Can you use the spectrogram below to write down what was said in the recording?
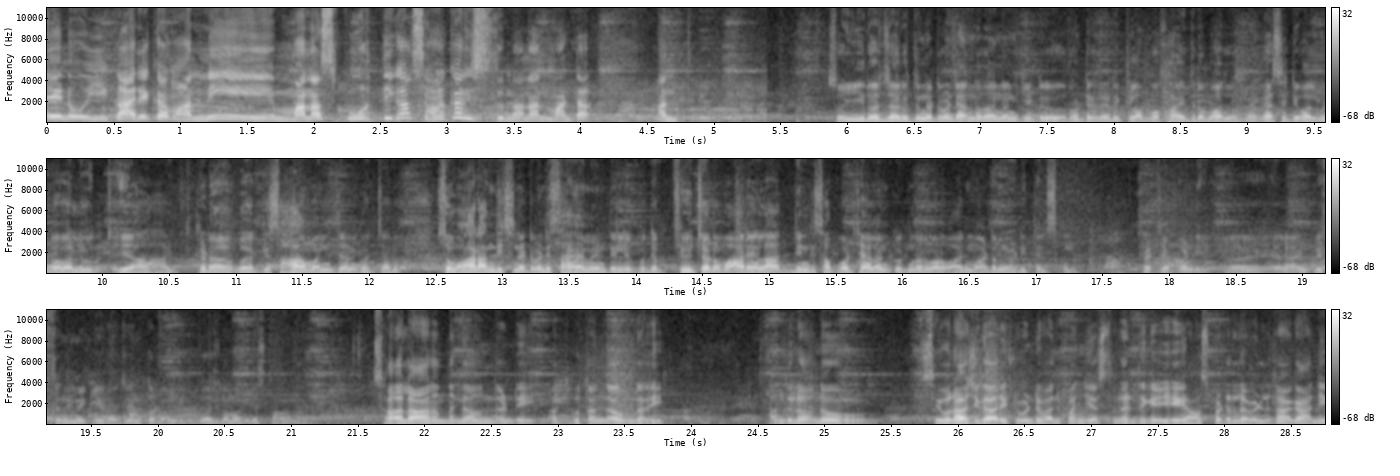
నేను ఈ కార్యక్రమాన్ని మనస్ఫూర్తిగా సహకరిస్తున్నాను అనమాట అంతే. సో ఈరోజు జరుగుతున్నటువంటి అన్నదానానికి ఇటు rotary club of Hyderabad mega city వాళ్ళు కూడా వాళ్ళు ఇక్కడ వారికి సహాయం అందించడానికి వచ్చారు. సో వారు అందించినటువంటి సహాయం ఏంటి? లేకపోతే ఫ్యూచర్లో వారు ఎలా దీనికి సపోర్ట్ చేయాలనుకుంటున్నారు కూడా వారి మాటలను అడిగి తెలుసుకుందాం. సార్ చెప్పండి. ఎలా అనిపిస్తుంది మీకు ఈరోజు ఇంతమందికి భోజనం అందిస్తూ ఉన్నారు? చాలా ఆనందంగా ఉందండి అద్భుతంగా ఉన్నది. అందులోనూ శివరాజు గారు ఇటువంటివన్నీ పనిచేస్తున్నందుకే అందుకే ఏ హాస్పిటల్లో వెళ్ళినా కానీ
